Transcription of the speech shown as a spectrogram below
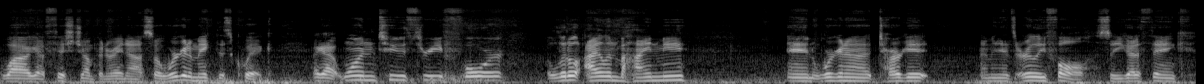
Wow, I got fish jumping right now. So we're going to make this quick. I got one, two, three, four, a little island behind me. And we're going to target, I mean, it's early fall. So you got to think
